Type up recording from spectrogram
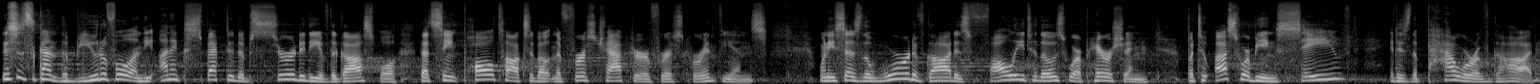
This is the kind of the beautiful and the unexpected absurdity of the gospel that St. Paul talks about in the first chapter of 1 Corinthians when he says, The word of God is folly to those who are perishing, but to us who are being saved, it is the power of God.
